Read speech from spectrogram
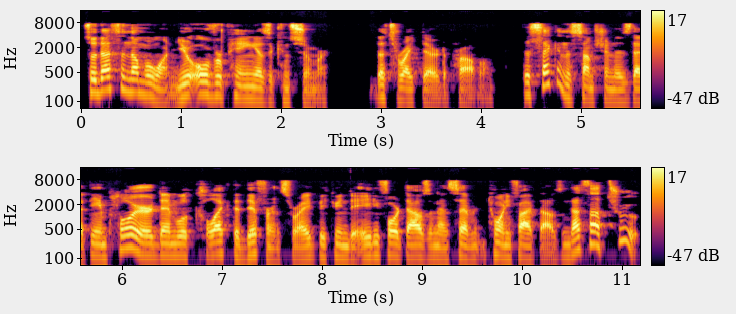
So that's the number one. You're overpaying as a consumer. That's right there, the problem. The second assumption is that the employer then will collect the difference, right, between the 84,000 and 25,000. That's not true.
